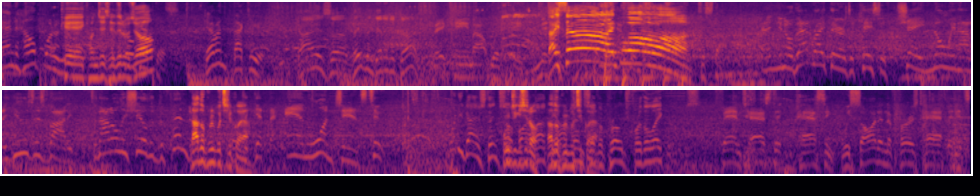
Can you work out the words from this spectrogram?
and help one 오케이 another. 견제 Let's go 제대로죠. get this. Kevin, back to you. Guys, uh, they've been getting it done. They came out with a mission 나이스 엔드원. to stop. there is a case of Shea knowing how to use his body to not only shield the defender, 나도 불 붙일 but 거야. to get the and one chance too. What do you guys think so 공주기 far 싫어. about 나도 the 불 붙일 offensive 거야. approach for the Lakers? Fantastic passing. We saw it in the first half, and it's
